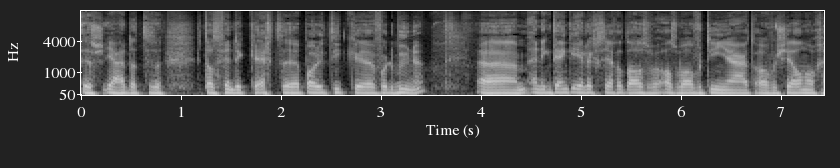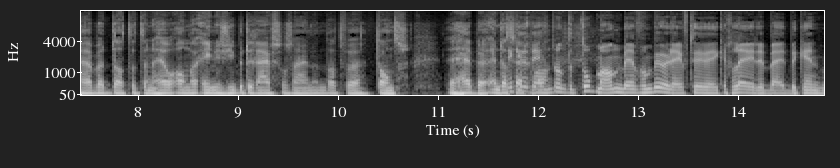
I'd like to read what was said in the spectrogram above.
Dus ja, dat, eh, dat vind ik echt uh, politiek uh, voor de bühne. Um, en ik denk eerlijk gezegd dat als we, als we over tien jaar het over Shell nog hebben, dat het een heel ander energiebedrijf zal zijn dan dat we thans hebben. En dat ik gewoon... echt, want de topman Ben van Beurden heeft twee weken geleden bij het bekend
